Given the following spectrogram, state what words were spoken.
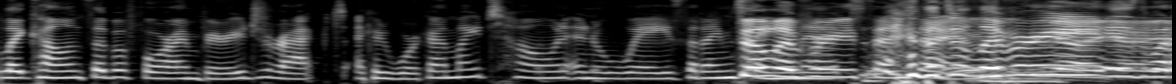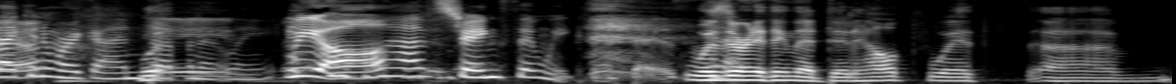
Like Colin said before, I'm very direct. I could work on my tone in ways that I'm Delivery saying it. the delivery Yeah, yeah, is what I can work on, Well, definitely. We all have strengths and weaknesses. Was there anything that did help with um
